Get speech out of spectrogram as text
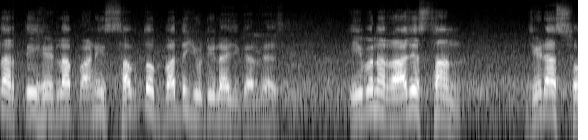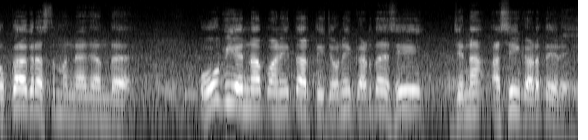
ਧਰਤੀ ਹੇਠਲਾ ਪਾਣੀ ਸਭ ਤੋਂ ਵੱਧ ਯੂਟਿਲਾਈਜ਼ ਕਰ ਰਿਹਾ ਸੀ। ਈਵਨ ਰਾਜਸਥਾਨ, ਜਿਹੜਾ ਸੋਕਾਗ੍ਰਸਤ ਮੰਨਿਆ ਜਾਂਦਾ ਹੈ ਉਹ ਵੀ ਇੰਨਾ ਪਾਣੀ ਧਰਤੀ ਚੋਂ ਨਹੀਂ ਕੱਢਦਾ ਸੀ ਜਿੰਨਾ ਅਸੀਂ ਕੱਢਦੇ ਰਹੇ।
